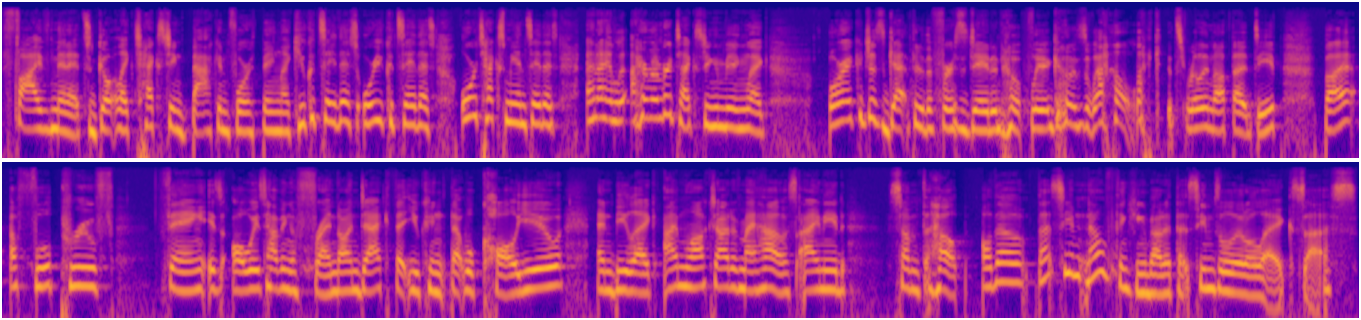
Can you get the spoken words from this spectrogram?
five minutes go like texting back and forth being like you could say this or you could say this or text me and say this and i i remember texting and being like or I could just get through the first date and hopefully it goes well. Like it's really not that deep, but a foolproof thing is always having a friend on deck that you can that will call you and be like, "I'm locked out of my house. I need some help." Although that seemed now thinking about it, that seems a little like sus.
